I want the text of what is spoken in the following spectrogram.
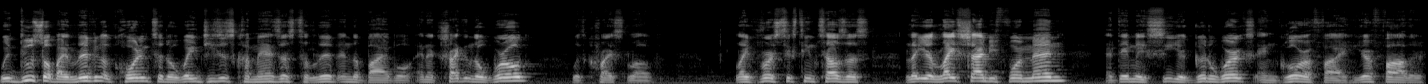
We do so by living according to the way Jesus commands us to live in the Bible and attracting the world with Christ's love. Like verse 16 tells us, let your light shine before men, that they may see your good works and glorify your Father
